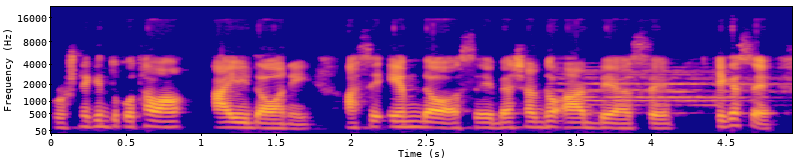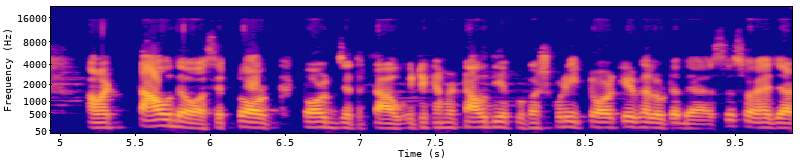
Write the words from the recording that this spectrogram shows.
প্রশ্নে কিন্তু কোথাও আই দেওয়া নেই। আছে এম দেওয়া আছে, ব্যাসার্ধ আর দেওয়া আছে। ঠিক আছে? আমার টাও দেওয়া আছে টর্ক টর্ক যেটা টাও এটাকে আমরা টাও দিয়ে প্রকাশ করি টর্কের ভ্যালুটা দেওয়া আছে ছয় হাজার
